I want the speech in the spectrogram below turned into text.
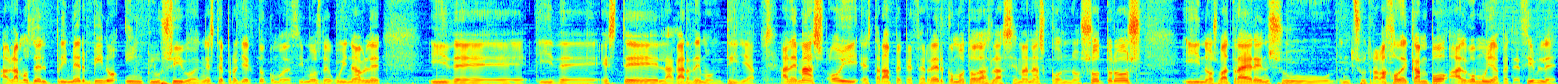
hablamos del primer vino inclusivo en este proyecto, como decimos, de Winable y de, y de este lagar de Montilla. Además, hoy estará Pepe Ferrer, como todas las semanas, con nosotros y nos va a traer en su, en su trabajo de campo algo muy apetecible.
